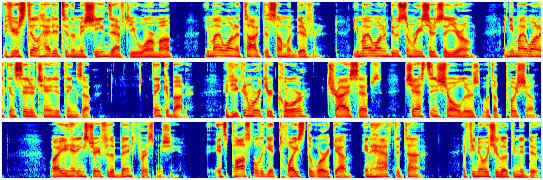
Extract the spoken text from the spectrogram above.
if you're still headed to the machines after you warm up, you might want to talk to someone different. You might want to do some research of your own, and you might want to consider changing things up. Think about it. If you can work your core, triceps, chest, and shoulders with a push up, why are you heading straight for the bench press machine? It's possible to get twice the workout in half the time if you know what you're looking to do.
